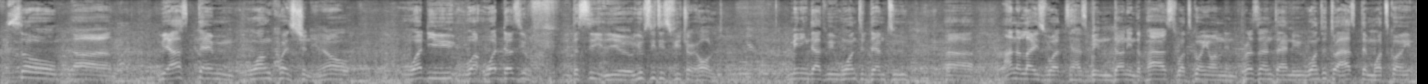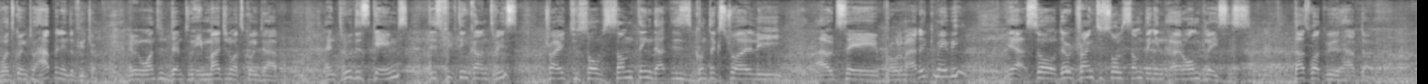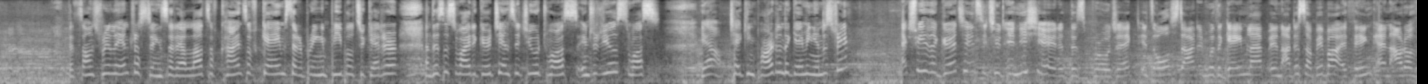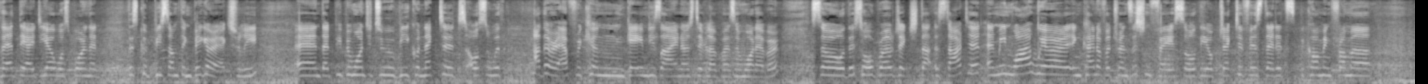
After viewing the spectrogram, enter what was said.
So uh, we asked them one question, you know, what do you, what, what does your the city, your, your city's future hold? Meaning that we wanted them to uh, analyze what has been done in the past, what's going on in the present, and we wanted to ask them what's going what's going to happen in the future, and we wanted them to imagine what's going to happen. And through these games, these 15 countries try to solve something that is contextually, I would say, problematic, maybe. Yeah. So they're trying to solve something in their own places. That's what we have done. That sounds really interesting. So there are lots of kinds of games that are bringing people together, and this is why the Goethe Institute was introduced. Was yeah, taking part in the gaming industry. Actually, the Goethe Institute initiated this project. It all started with a game lab in Addis Ababa, I think, and out of that, the idea was born that this could be something bigger, actually, and that people wanted to be connected also with other African game designers, developers, and whatever. So this whole project sta- started, and meanwhile, we are in kind of a transition phase. So the objective is that it's becoming from a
